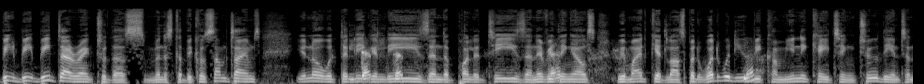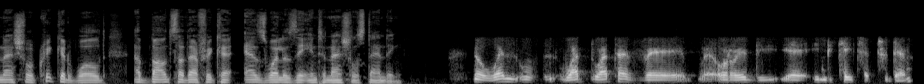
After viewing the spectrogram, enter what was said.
Be, be, be direct to this, Minister, because sometimes, you know, with the legalese and the polities and everything else, we might get lost. But what would you no. be communicating to the international cricket world about South Africa as well as the international standing? No, well, what, what I've uh, already uh, indicated to them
